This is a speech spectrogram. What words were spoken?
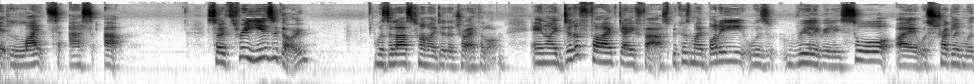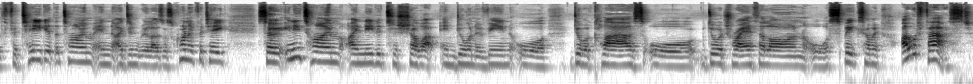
it lights us up. So 3 years ago, was the last time I did a triathlon. And I did a five day fast because my body was really, really sore. I was struggling with fatigue at the time and I didn't realize it was chronic fatigue. So, anytime I needed to show up and do an event or do a class or do a triathlon or speak somewhere, I would fast.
